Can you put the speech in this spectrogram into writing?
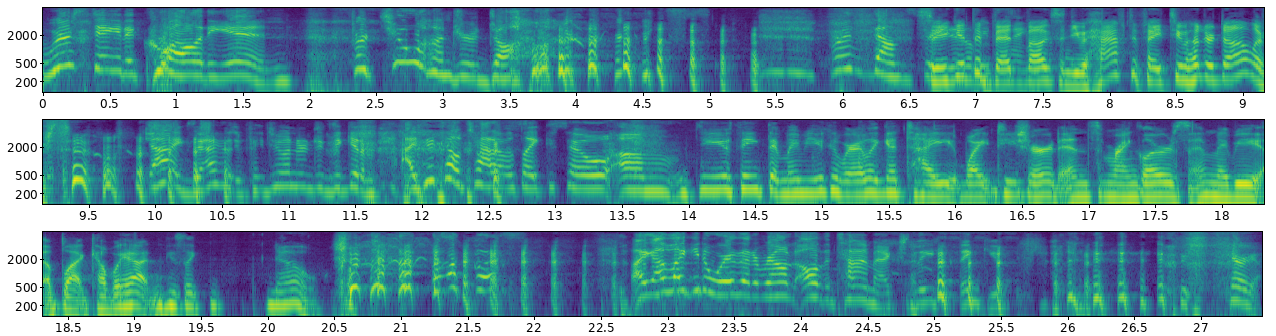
we're staying at Quality Inn for two hundred dollars. down the street. So you get the be bed bugs and you have to pay two hundred dollars too. Yeah, exactly. Pay two hundred to, to get them. I did tell Chad. I was like, so, um, do you think that maybe you could wear like a tight white T-shirt and some Wranglers and maybe a black cowboy hat? And he's like, no. I, I like you to wear that around all the time. Actually, thank you. Carry on.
